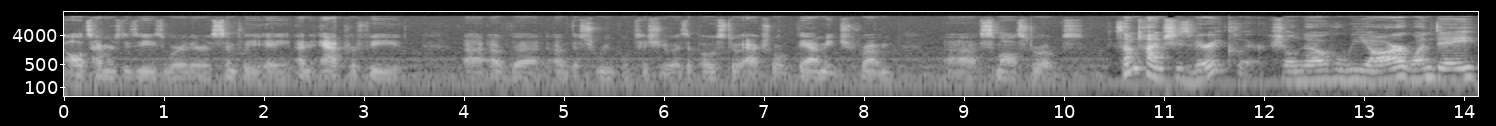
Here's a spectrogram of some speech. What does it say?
Alzheimer's disease, where there is simply a an atrophy uh, of the of the cerebral tissue, as opposed to actual damage from uh, small strokes. Sometimes she's very clear. She'll know who we are. One day,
